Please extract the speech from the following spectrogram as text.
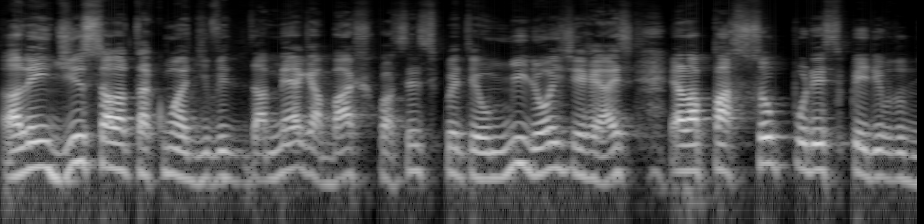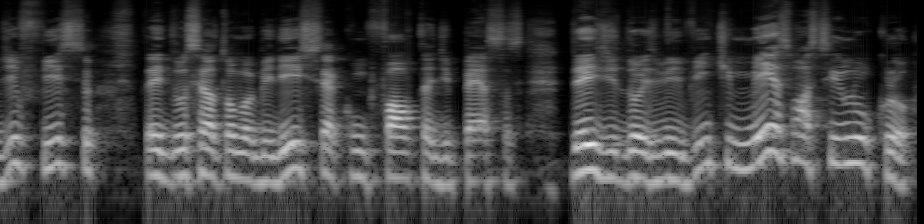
Além disso, ela está com uma dívida mega baixa, 451 milhões de reais. Ela passou por esse período difícil da indústria automobilística, com falta de peças desde 2020, e mesmo assim lucrou.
